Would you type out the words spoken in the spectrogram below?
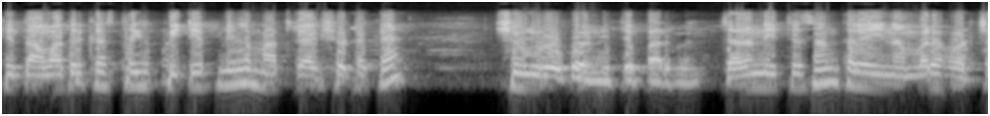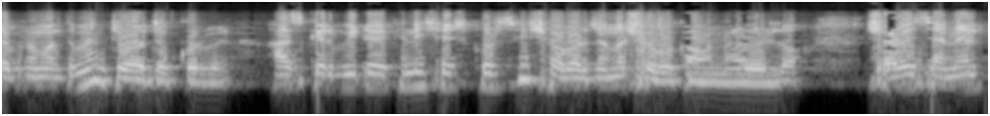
কিন্তু আমাদের কাছ থেকে পিডিএফ নিলে মাত্র একশো টাকায় সংগ্রহ করে নিতে পারবেন। যারা নিতে চান তারা এই নাম্বারে হোয়াটসঅ্যাপের মাধ্যমে যোগাযোগ করবেন। আজকের ভিডিও এখানে শেষ করছি। সবার জন্য শুভকামনা রইল। সবাই চ্যানেলটি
